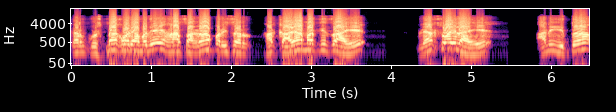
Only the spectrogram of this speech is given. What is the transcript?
कारण कृष्णा खोऱ्यामध्ये हा सगळा परिसर हा काळ्या मातीचा आहे ब्लॅक सॉइल आहे आणि इथं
